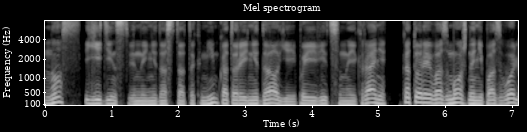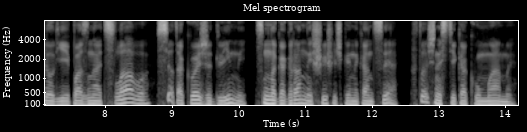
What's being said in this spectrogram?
Нос единственный недостаток мим, который не дал ей появиться на экране, который, возможно, не позволил ей познать славу, все такой же длинный, с многогранной шишечкой на конце, в точности как у мамы.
